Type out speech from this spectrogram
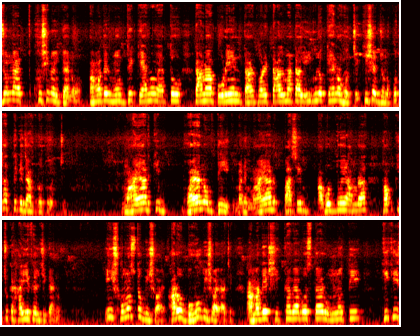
জন্য খুশি নই কেন? আমাদের মধ্যে কেন এত টানা পোড়েন, তারপরে টালমাটাল, এইগুলো কেন হচ্ছে? কিসের জন্য? কোথার থেকে জাগ্রত হচ্ছে? মায়ার কি ভয়ানক দিক? মানে মায়ার পাশে আবদ্ধ হয়ে আমরা সব কিছুকে হারিয়ে ফেলছি কেন? এই সমস্ত বিষয় আরও বহু বিষয় আছে। আমাদের শিক্ষা ব্যবস্থার উন্নতি, কি কি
